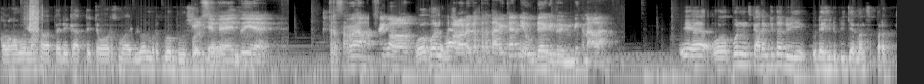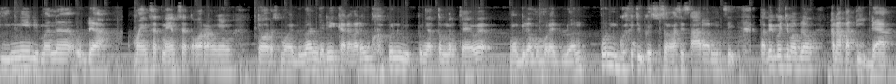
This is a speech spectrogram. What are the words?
kalau ngomongin masalah PDKT cowok harus mulai duluan menurut gue bullshit, Bullshitnya banget itu ya. Terserah. Maksudnya kalau walaupun kalau ada ketertarikan ya udah gitu, ini kenalan. Iya, walaupun sekarang kita di, udah hidup di zaman seperti ini, di mana udah mindset-mindset orang yang cowok harus mulai duluan. Jadi kadang-kadang gue pun punya temen cewek mau bilang mau mulai duluan, pun gue juga susah ngasih saran sih. Tapi gue cuma bilang kenapa tidak?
